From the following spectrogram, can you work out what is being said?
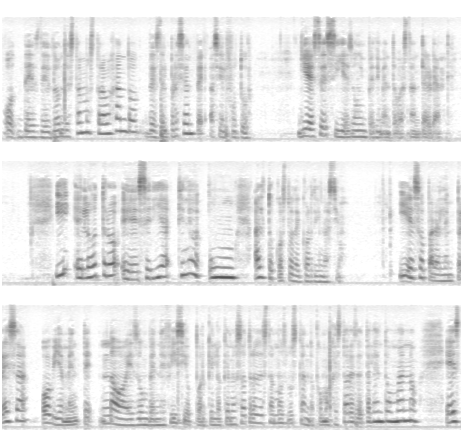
o desde donde estamos trabajando, desde el presente hacia el futuro. Y ese sí es un impedimento bastante grande. Y el otro eh, sería, tiene un alto costo de coordinación. Y eso para la empresa obviamente no es un beneficio porque lo que nosotros estamos buscando como gestores de talento humano es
